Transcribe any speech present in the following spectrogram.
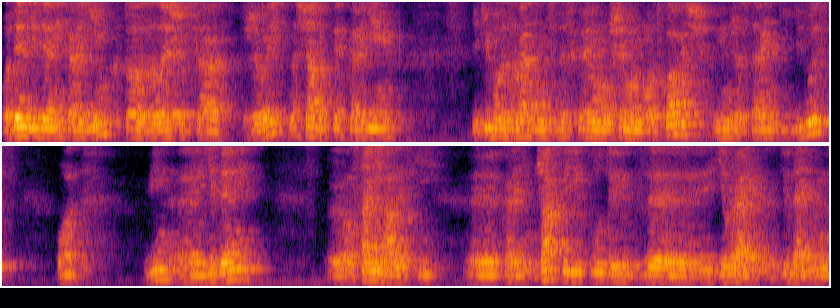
Один єдиний караїм, хто залишився живий, нащадок тих караїмів, які були завезені сюди з Криму Шимон Морткович, він вже старенький дідусь. От. Він е, єдиний, е, останній галицький е, караїм. Часто їх плутають з е, євреями, з юдеями.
